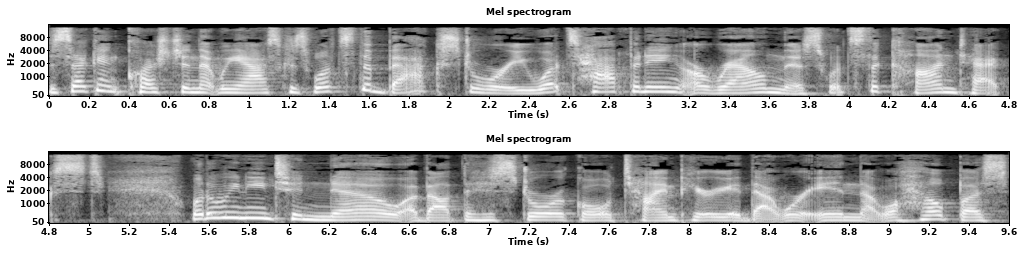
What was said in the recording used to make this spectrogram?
The second question that we ask is what's the backstory? What's happening around this? What's the context? What do we need to know about the historical time period that we're in that will help us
